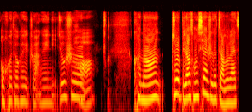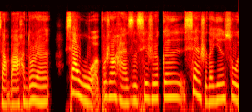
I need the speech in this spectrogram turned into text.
我回头可以转给你。就是好，可能就是比较从现实的角度来讲吧，很多人像我不生孩子，其实跟现实的因素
